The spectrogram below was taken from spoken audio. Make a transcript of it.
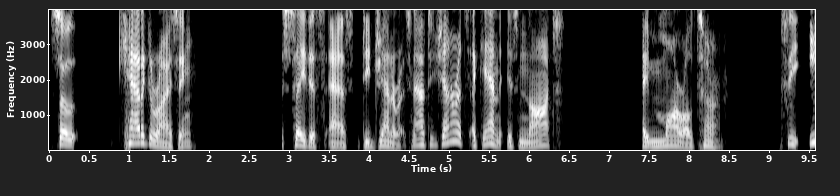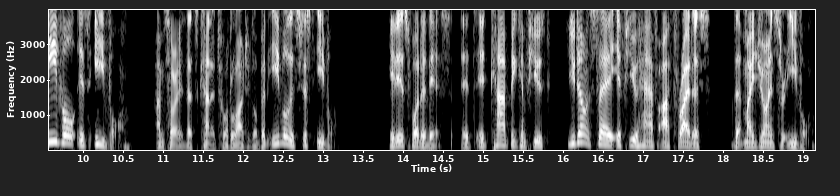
So, categorizing sadists as degenerates. Now, degenerates, again, is not a moral term. See, evil is evil. I'm sorry, that's kind of tautological, but evil is just evil. It is what it is. It, it can't be confused. You don't say, if you have arthritis, that my joints are evil.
